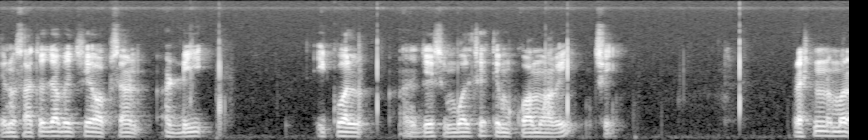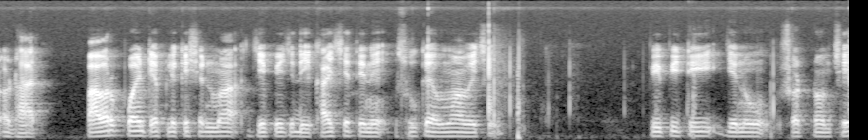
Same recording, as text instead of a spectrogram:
તેનો સાચો જવાબ છે ઓપ્શન ડી ઇક્વલ જે સિમ્બોલ છે તે મૂકવામાં આવે છે. પ્રશ્ન નંબર અઢાર. પાવર પોઈન્ટ એપ્લિકેશનમાં જે પેજ દેખાય છે તેને શું કહેવામાં આવે છે? પીપીટી જેનું શોર્ટ નોમ છે.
